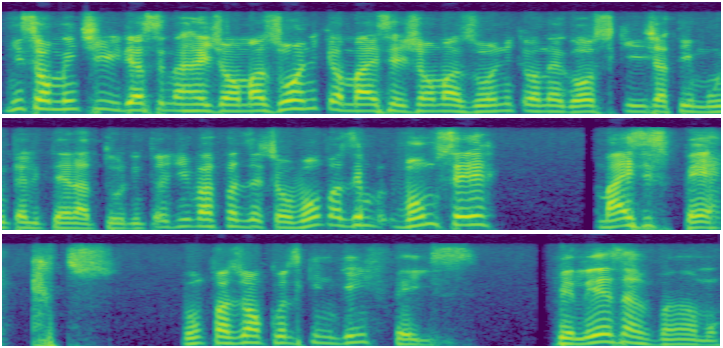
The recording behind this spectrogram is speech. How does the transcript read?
Inicialmente iria ser na região amazônica, mas região amazônica é um negócio que já tem muita literatura. Então a gente vai fazer assim, vamos fazer, vamos ser mais espertos. Vamos fazer uma coisa que ninguém fez. Beleza? Vamos.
